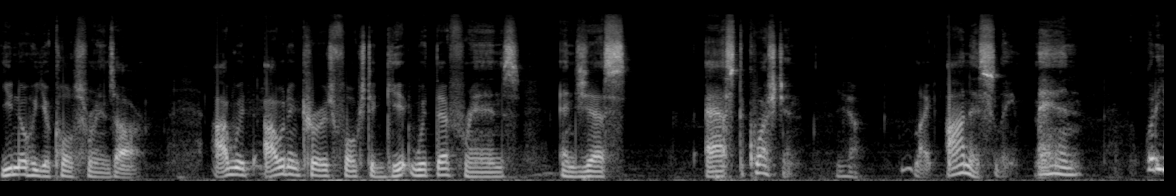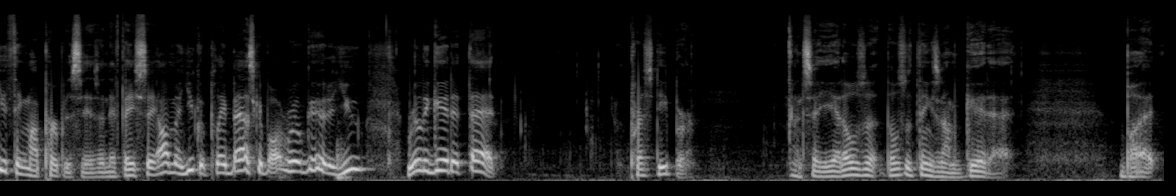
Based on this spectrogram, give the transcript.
you know who your close friends are. I would I would encourage folks to get with their friends and just ask the question. Yeah. Like honestly, man, what do you think my purpose is? And if they say, oh man, you could play basketball real good, or you really good at that, press deeper and say, yeah, those are those are things that I'm good at. But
